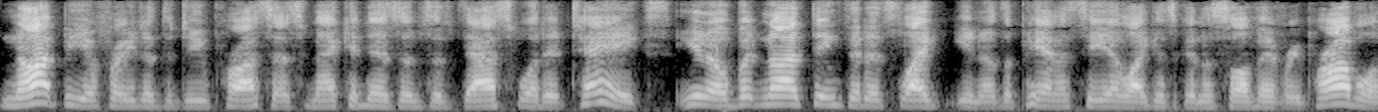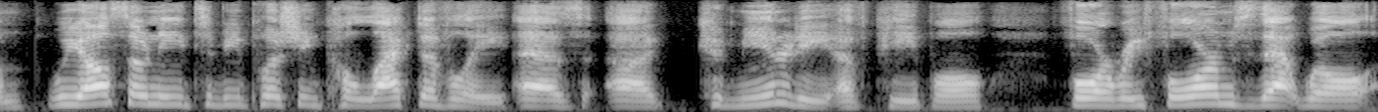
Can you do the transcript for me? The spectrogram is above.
not be afraid of the due process mechanisms if that's what it takes, you know, but not think that it's like, you know, the panacea, like it's going to solve every problem. We also need to be pushing collectively as a community of people for reforms that will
